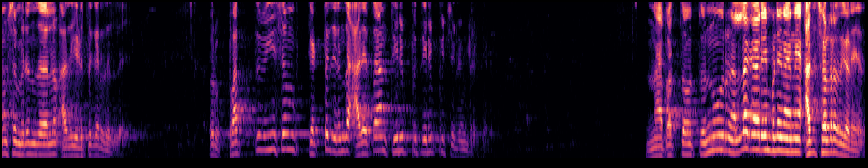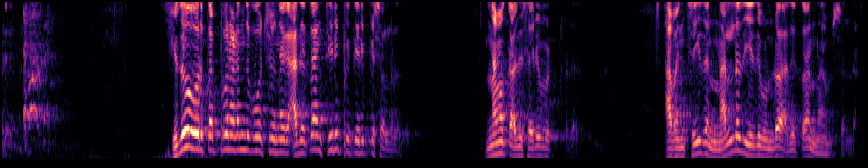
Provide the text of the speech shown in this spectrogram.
அம்சம் இருந்தாலும் அதை எடுத்துக்கிறது இல்லை. ஒரு பத்து வீசம் கெட்டது இருந்தால் அதைத்தான் திருப்பி திருப்பி சொல்லிட்டு இருக்கிறது நான் பத்து தொண்ணூறு நல்ல காரியம் பண்ணினானே அது சொல்கிறது கிடையாது. ஏதோ ஒரு தப்பு நடந்து போச்சுன்னு அதைத்தான் திருப்பி திருப்பி சொல்கிறது நமக்கு அது சரிபட்டுறது. அவன் செய்த நல்லது எது உண்டோ அதைத்தான் நாம் சொல்லணும்.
